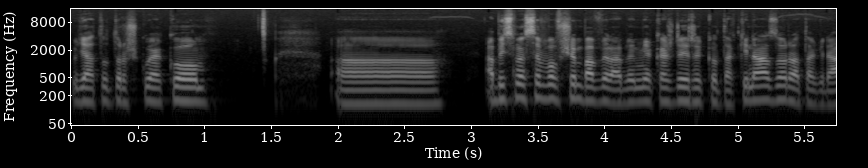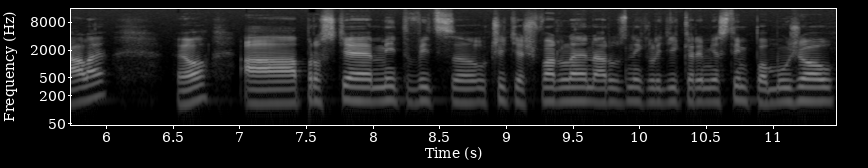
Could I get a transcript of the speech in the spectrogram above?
udělat to trošku jako uh, aby jsme se o všem bavili, aby mě každý řekl taky názor a tak dále. Jo? A prostě mít víc eh, určitě švadlen a různých lidí, kteří mě s tím pomůžou,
